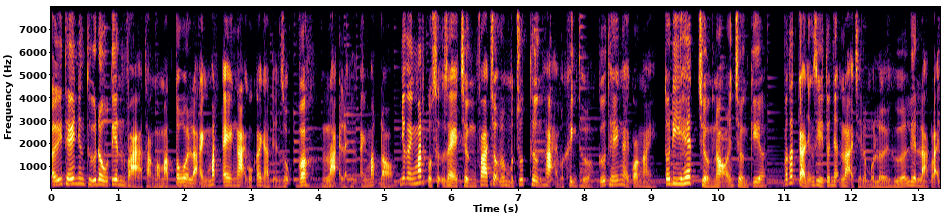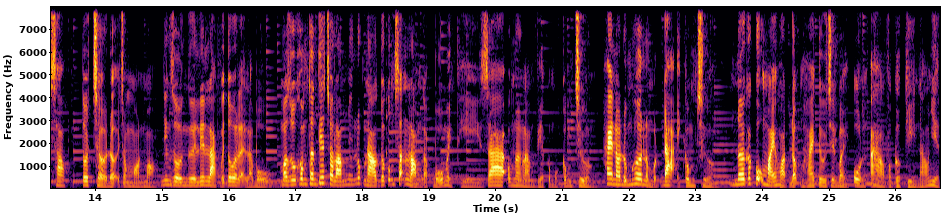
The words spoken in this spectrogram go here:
Ấy thế nhưng thứ đầu tiên vả thẳng vào mặt tôi là ánh mắt e ngại của các nhà tuyển dụng. Vâng, lại là những ánh mắt đó. Những ánh mắt của sự dè chừng pha trộn với một chút thương hại và khinh thường. Cứ thế ngày qua ngày, tôi đi hết trường nọ đến trường kia và tất cả những gì tôi nhận lại chỉ là một lời hứa liên lạc lại sau. Tôi chờ đợi trong mòn mỏi Nhưng rồi người liên lạc với tôi lại là bố. Mặc dù không thân thiết cho lắm nhưng lúc nào tôi cũng sẵn lòng gặp bố mình. Thì ra ông đang làm việc ở một công trường. Hay nói đúng hơn là một đại công trường. Nơi các cỗ máy hoạt động 24 trên 7 ồn ào và cực kỳ náo nhiệt.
